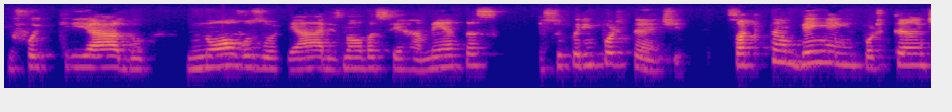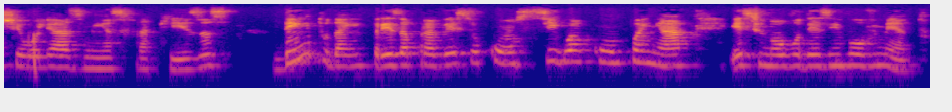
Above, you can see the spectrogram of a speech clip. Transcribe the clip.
que foi criado novos olhares, novas ferramentas, é super importante. Só que também é importante eu olhar as minhas fraquezas dentro da empresa para ver se eu consigo acompanhar esse novo desenvolvimento.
